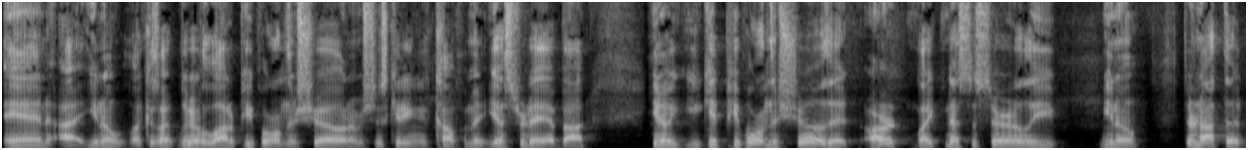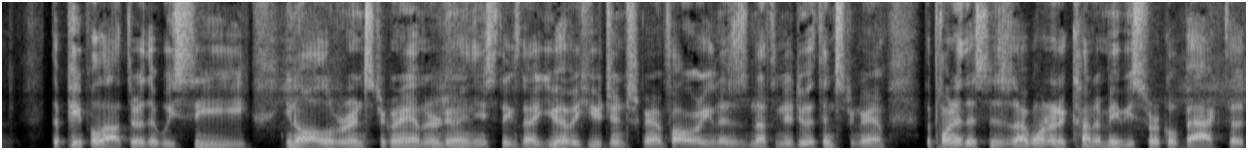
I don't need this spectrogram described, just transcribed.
and I, you know like 'cause I, we have a lot of people on the show and i was just getting a compliment yesterday about you know you get people on the show that aren't like necessarily you know they're not the the people out there that we see you know all over instagram that are doing these things. Now you have a huge instagram following and this has nothing to do with instagram. The point of this is i wanted to kind of maybe circle back to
